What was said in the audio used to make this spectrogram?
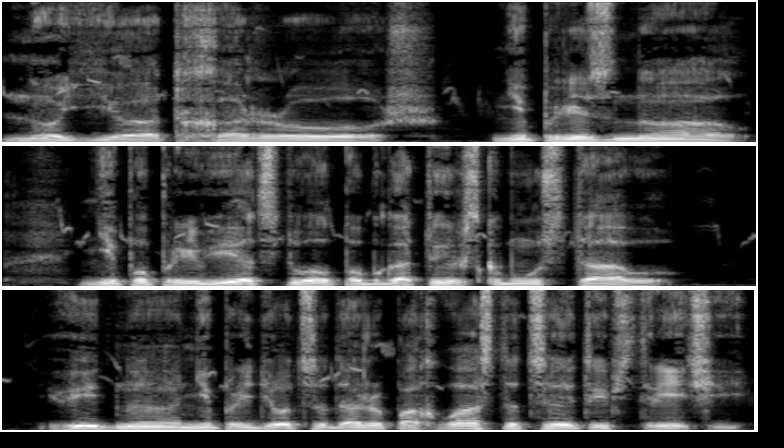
Но яд хорош, не признал, не поприветствовал по богатырскому уставу. Видно, не придется даже похвастаться этой встречей.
